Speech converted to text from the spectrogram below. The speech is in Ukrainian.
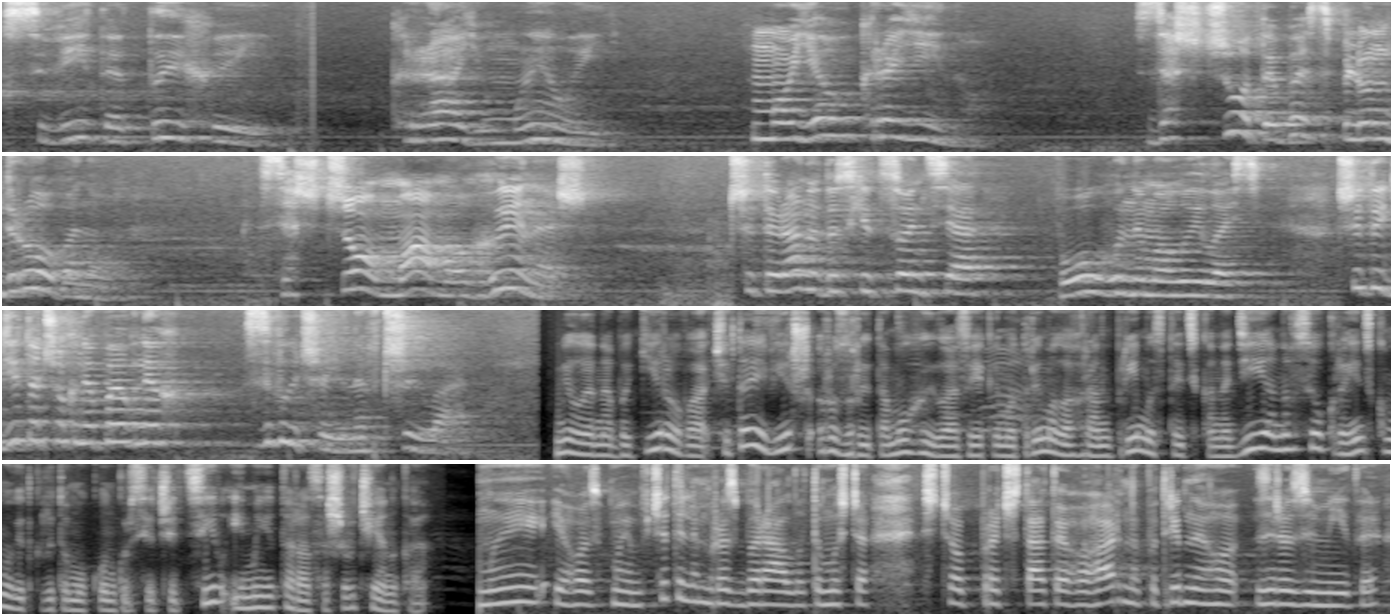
Світе тихий, краю милий, моя Україно, за що тебе сплюндровано? За що, мамо, гинеш? Чи ти рано до схід сонця Богу не молилась, чи ти діточок непевних звичаю не вчила? Мілена Бекірова читає вірш Розрита могила, з яким отримала гран-прі Мистецька надія на всеукраїнському відкритому конкурсі читців імені Тараса Шевченка. Ми його з моїм вчителем розбирали, тому що щоб прочитати його гарно, потрібно його зрозуміти.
